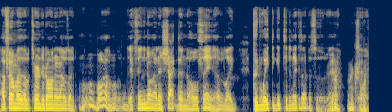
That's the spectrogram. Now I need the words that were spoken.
I found myself I turned it on, and I was like, mm, wow. Next thing you know, I didn't shotgun the whole thing. I was like, couldn't wait to get to the next episode. Right, Oh, excellent.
